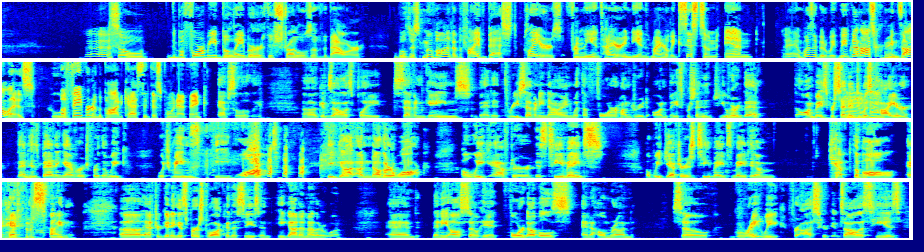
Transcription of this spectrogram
Uh, so before we belabor the struggles of the Bauer, we'll just move on to the five best players from the entire Indians minor league system. And eh, it was a good week. We've got Oscar Gonzalez, Who a favorite of the podcast at this point, I think. absolutely. Uh, Gonzalez played seven games, batted 379 with a 400 on base percentage. You heard that. The on base percentage was Mhm. higher than his batting average for the week, which means he walked. he got another walk a week after his teammates, a week after his teammates made him kept the ball and had him sign it. Uh, after getting his first walk of the season, he got another one. And then he also hit four doubles and a home run. So great week for Oscar Gonzalez. He is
